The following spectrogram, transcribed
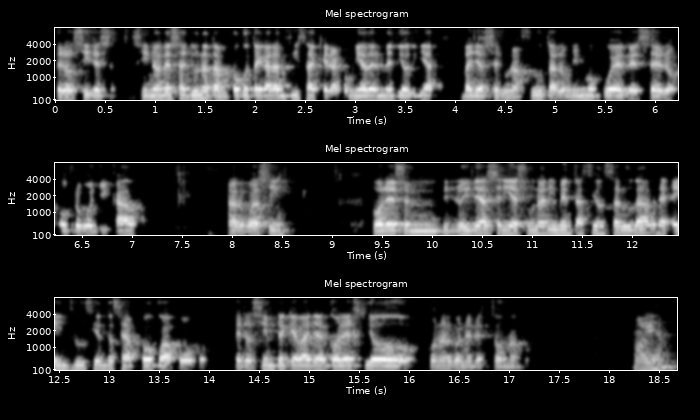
pero si, si no desayuna tampoco te garantiza que la comida del mediodía vaya a ser una fruta, lo mismo puede ser otro bollicao, algo así. Por eso, lo ideal sería una alimentación saludable e introduciéndose a poco a poco, pero siempre que vaya al colegio con algo en el estómago. Muy bien.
